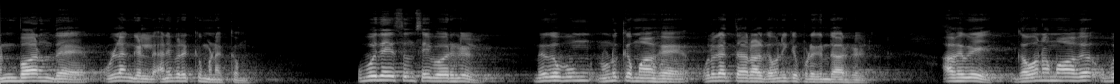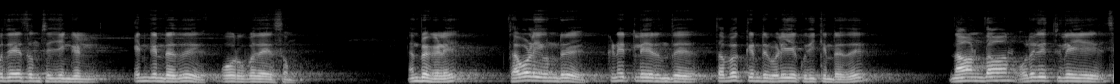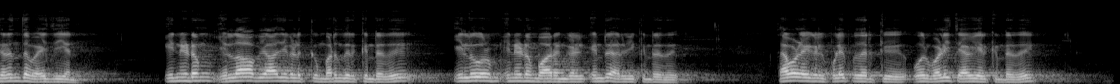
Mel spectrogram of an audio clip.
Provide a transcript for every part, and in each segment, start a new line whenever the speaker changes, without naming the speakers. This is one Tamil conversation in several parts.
அன்பார்ந்த உள்ளங்கள் அனைவருக்கும் வணக்கம். உபதேசம் செய்பவர்கள் மிகவும் நுணுக்கமாக உலகத்தாரால் கவனிக்கப்படுகின்றார்கள். ஆகவே கவனமாக உபதேசம் செய்யுங்கள் என்கின்றது ஓர் உபதேசம். நண்பர்களே தவளை ஒன்று கிணற்றிலிருந்து தபக்கென்று வெளியே குதிக்கின்றது. நான் தான் உலகத்திலேயே சிறந்த வைத்தியன். என்னிடம் எல்லா வியாதிகளுக்கும் மருந்திருக்கின்றது எல்லோரும் என்னிடம் வாருங்கள் என்று அறிவிக்கின்றது. தவளைகள் பிழைப்பதற்கு ஒரு வழி தேவை இருக்கின்றது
